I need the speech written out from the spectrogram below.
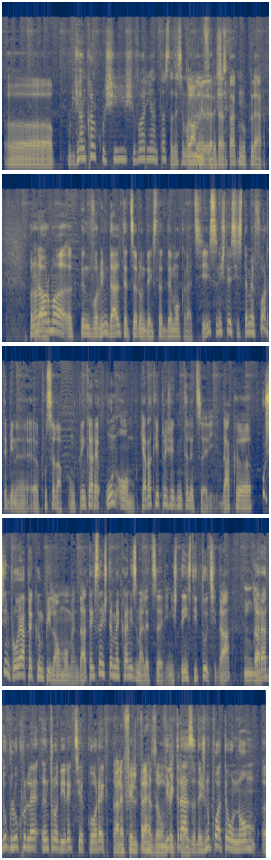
uh, ia în calcul și, și varianta asta, de seama, de, de atac nuclear. Până Da. la urmă, când vorbim de alte țări unde există democrații, sunt niște sisteme foarte bine uh, puse la punct, prin care un om, chiar dacă e președintele țării, dacă pur și simplu o ia pe câmpii la un moment dat, există niște mecanisme ale țării, niște instituții, da? Da. Care aduc lucrurile într-o direcție corectă. Care filtrează un Filtrează, deci nu poate un om uh,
